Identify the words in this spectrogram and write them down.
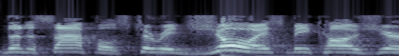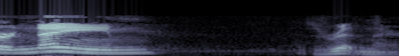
the disciples to rejoice because your name is written there.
